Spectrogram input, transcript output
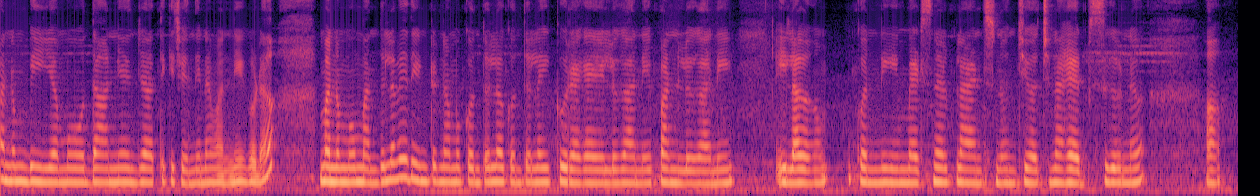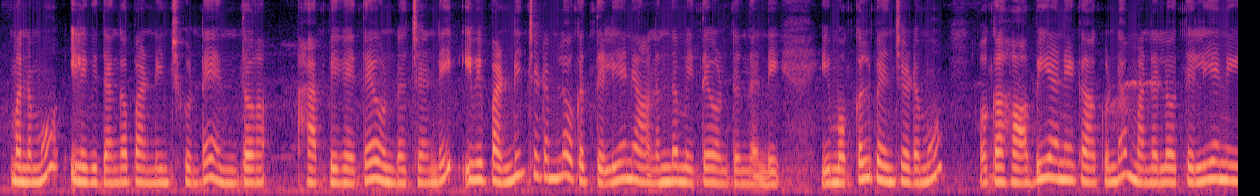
మనం బియ్యము ధాన్యం జాతికి చెందినవన్నీ కూడా మనము మందులవే తింటున్నాము. కొంతలో కొంతలో ఈ కూరగాయలు కానీ పండ్లు కానీ ఇలా కొన్ని మెడిసినల్ ప్లాంట్స్ నుంచి వచ్చిన హెర్బ్స్ మనము ఈ విధంగా పండించుకుంటే ఎంతో హ్యాపీగా అయితే ఉండొచ్చండి. ఇవి పండించడంలో ఒక తెలియని ఆనందం అయితే ఉంటుందండి. ఈ మొక్కలు పెంచడము ఒక హాబీ అనే కాకుండా మనలో తెలియని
